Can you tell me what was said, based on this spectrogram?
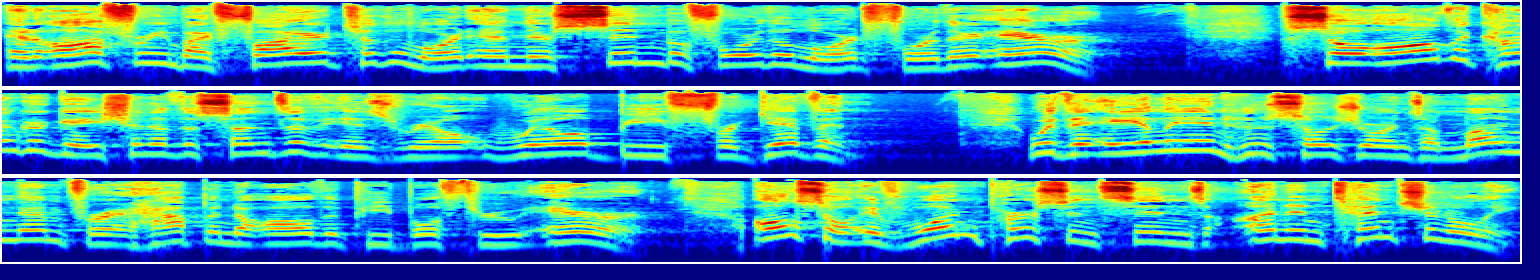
an offering by fire to the Lord, and their sin before the Lord for their error. So all the congregation of the sons of Israel will be forgiven with the alien who sojourns among them, for it happened to all the people through error. Also, if one person sins unintentionally,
